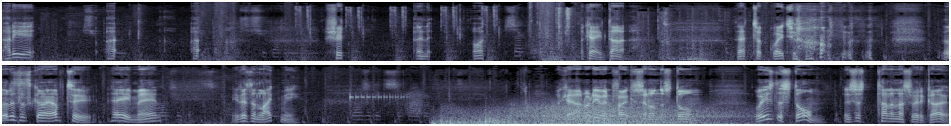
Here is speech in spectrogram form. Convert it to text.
How do you... Uh, uh, shoot... And... What? Okay, done it. That took way too long. What is this guy up to? Hey, man. He doesn't like me. Okay, I'm not even focusing on the storm. Where's the storm? It's just telling us where to go.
